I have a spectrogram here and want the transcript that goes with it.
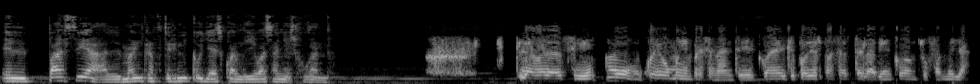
el pase al Minecraft técnico ya es cuando llevas años jugando. La verdad, sí, un juego muy impresionante, con el que podías pasártela bien con tu familia.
